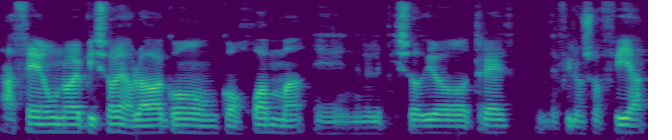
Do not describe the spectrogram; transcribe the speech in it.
hace unos episodios hablaba con, con Juanma en el episodio 3 de filosofía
